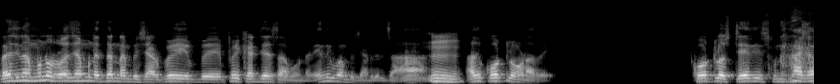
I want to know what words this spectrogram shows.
రజనమ్మను రోజమ్మను ఇద్దరు నంపించాడు పోయి పోయి- కట్ చేసాము ఎందుకు పంపించాడు తెలుసా? అది కోర్టులో ఉన్నది కోర్టులో స్టే తీసుకునేదాకా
